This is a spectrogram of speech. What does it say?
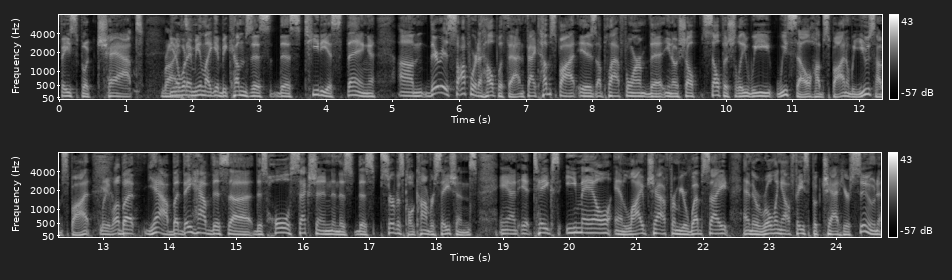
Facebook chat? You know what I mean? Like it becomes this, this tedious thing. Um, there is software to help with that. In fact, HubSpot is a platform that, you know, shelf, selfishly, we, we sell HubSpot and we use HubSpot. We love but yeah, but they have this, uh, this whole section and this, this service called conversations and it takes email and live chat from your website and they're rolling out Facebook chat here soon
